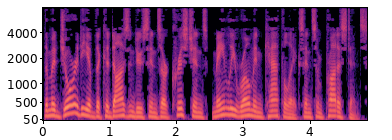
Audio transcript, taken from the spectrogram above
The majority of the Kadazandusuns are Christians, mainly Roman Catholics and some Protestants.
